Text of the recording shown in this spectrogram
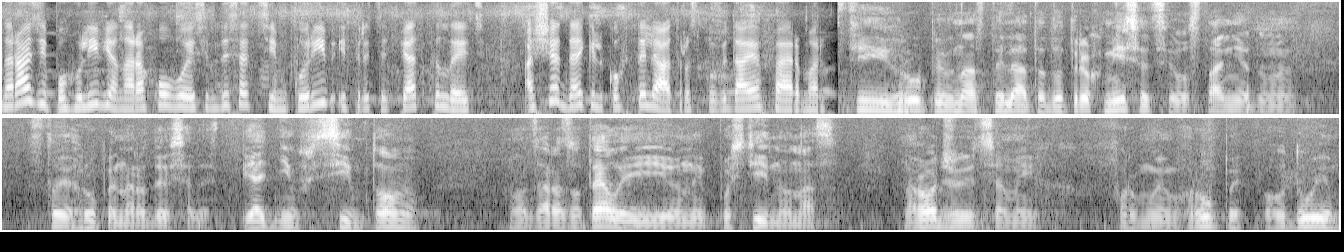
Наразі поголів'я нараховує 77 корів і 35 телиць, а ще декількох телят, розповідає фермер. В цій групі в нас телята до трьох місяців. Останній, я думаю, з тої групи народився десь 5 днів, 7 тому. От зараз отели, і вони постійно у нас народжуються. Ми їх формуємо в групи, годуємо,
